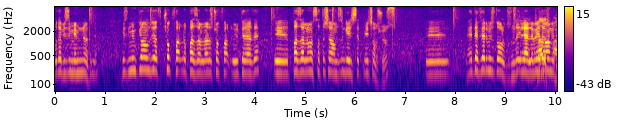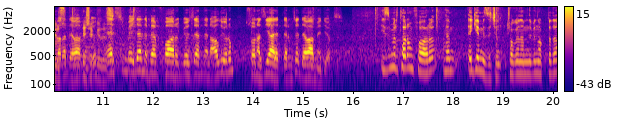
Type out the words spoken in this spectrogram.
Bu da bizi memnun ediyor. Biz mümkün olduğunca çok farklı pazarlarda, çok farklı ülkelerde e, pazarlama satış ağımızı geliştirmeye çalışıyoruz. E, hedeflerimiz doğrultusunda ilerlemeye devam ediyoruz. Devam Teşekkür ediyoruz. ederiz. Ersin Bey'den de ben fuarın gözlemlerini alıyorum. Sonra ziyaretlerimize devam ediyoruz. İzmir Tarım Fuarı hem Ege'miz için çok önemli bir noktada.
